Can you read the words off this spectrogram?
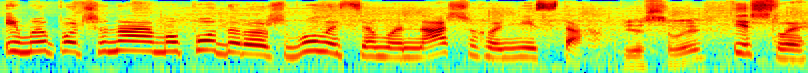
І ми починаємо подорож вулицями нашого міста. Пішли? Пішли.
